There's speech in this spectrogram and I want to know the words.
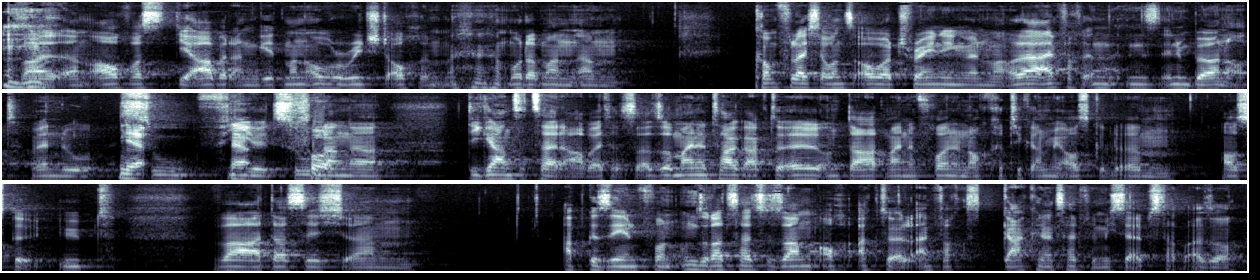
mhm. weil ähm, auch was die Arbeit angeht, man overreached auch im, oder man ähm, kommt vielleicht auch ins Overtraining, wenn man, oder einfach in, in, in den Burnout, wenn du ja. zu viel, ja, zu voll. lange die ganze Zeit arbeitest. Also meine Tage aktuell, und da hat meine Freundin auch Kritik an mir ausge, ähm, ausgeübt, war, dass ich ähm, abgesehen von unserer Zeit zusammen auch aktuell einfach gar keine Zeit für mich selbst habe. Also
